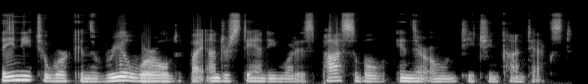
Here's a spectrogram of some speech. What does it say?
They need to work in the real world by understanding what is possible in their own teaching context.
